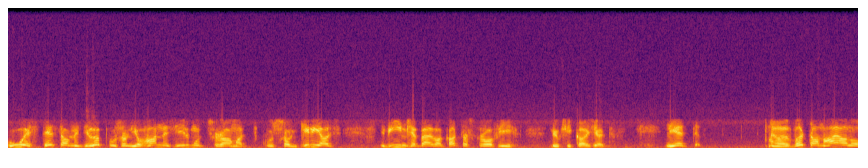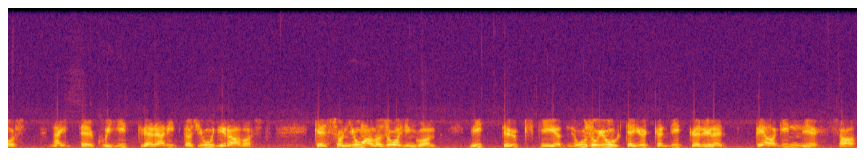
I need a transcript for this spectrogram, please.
uues testamendi lõpus on Johannese ilmutusraamat, kus on kirjas viimse päeva katastroofi üksikasjad. nii et äh, võtame ajaloost näite, kui Hitler hävitas juudi rahvast, kes on jumala soosingu all. mitte ükski usujuht ei ütlenud Hitlerile, et pea kinni, sa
